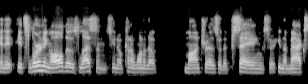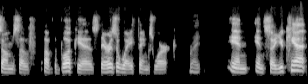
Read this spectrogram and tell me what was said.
and it, it's learning all those lessons. You know, kind of one of the mantras or the sayings or you know maxims of of the book is there is a way things work. Right. And and so you can't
